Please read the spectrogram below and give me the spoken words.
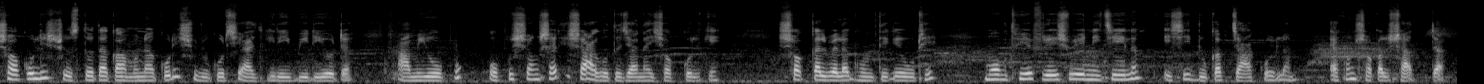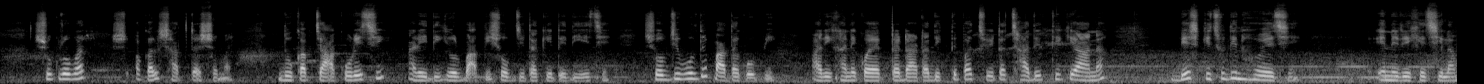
সকলের সুস্থতা কামনা করে শুরু করছি আজকের এই ভিডিওটা। আমি অপু, অপুর সংসারে স্বাগত জানাই সকলকে। সকালবেলা ঘুম থেকে উঠে মুখ ধুয়ে ফ্রেশ হয়ে নিচে এলাম এসেই দু কাপ চা করলাম। এখন সকাল সাতটা, শুক্রবার সকাল সাতটার সময়। দু কাপ চা করেছি, আর এদিকে ওর বাপি সবজিটা কেটে দিয়েছে। সবজি বলতে পাতাকপি। আর এখানে কয়েকটা ডাটা দেখতে পাচ্ছ, এটা ছাদের থেকে আনা। বেশ কিছুদিন হয়েছে। এনে রেখেছিলাম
